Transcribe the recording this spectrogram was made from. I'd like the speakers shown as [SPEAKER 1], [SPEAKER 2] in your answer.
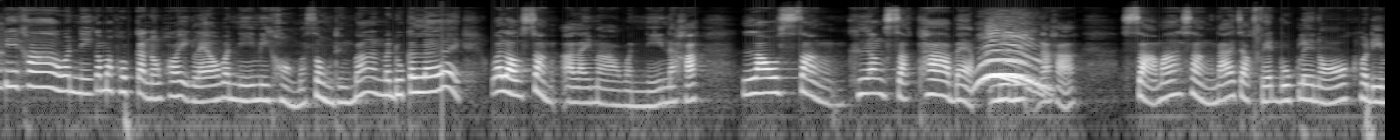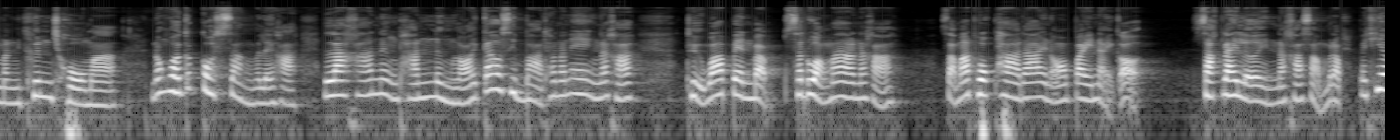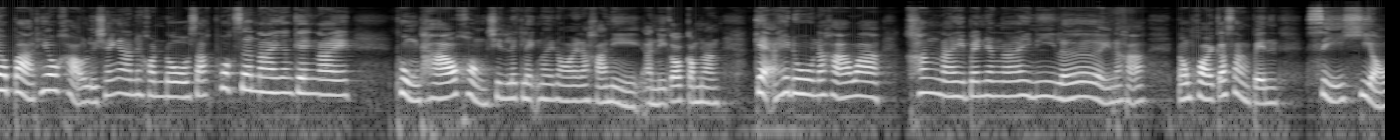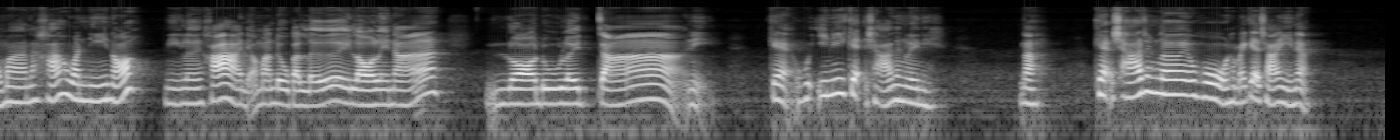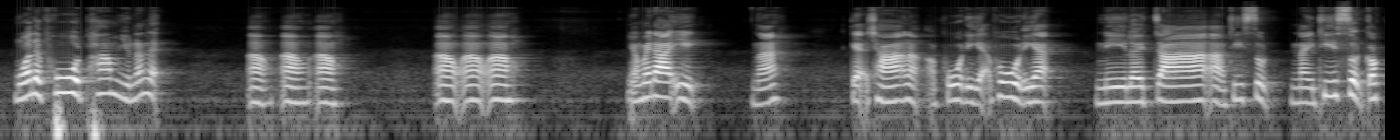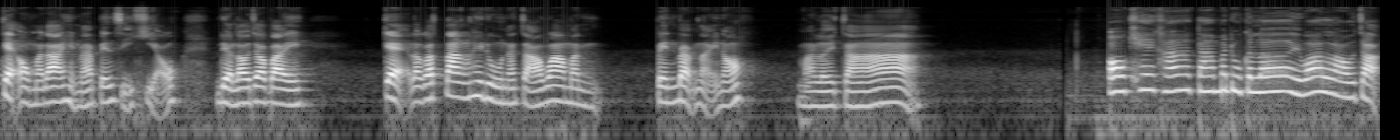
[SPEAKER 1] วัสดีค่ะ วันนี้ก็มาพบกับน้องพลอยอีกแล้ว วันนี้มีของมาส่งถึงบ้านมาดูกันเลย ว่าเราสั่งอะไรมาวันนี้นะคะ เราสั่งเครื่องซักผ้าแบบมินินะคะ สามารถสั่งได้จาก Facebook เลยเนาะพอดีมันขึ้นโชว์มา น้องพลอยก็กดสั่งไปเลยค่ะ ราคา 1,190 บาทเท่านั้นเองนะคะ ถือว่าเป็นแบบสะดวกมากนะคะ สามารถพกพาได้เนาะไปไหนก็ ซักได้เลยนะคะสำหรับไปเที่ยวป่าเที่ยวเขาหรือใช้งานในคอนโด ซักพวกเสื้อในกางเกงในถุงเท้าของชิ้นเล็ก ๆ น้อย ๆ นะคะ นี่ อันนี้ก็กำลังแกะให้ดูนะคะว่าข้างในเป็นยังไงนี่เลยนะคะ น้องพลอยก็สั่งเป็นสีเขียวมานะคะ วันนี้เนาะนี่เลยค่ะ เดี๋ยวมาดูกันเลย รอเลยนะ รอดูเลยจ้า นี่ แกะอุ๊ยอีนี่แกะช้าจังเลยนี่นะแกะช้าจังเลยโอ้โหทำไมแกะช้าอย่างนี้เนี่ย มัวแต่พูดพร่ำอยู่นั่นแหละอ้าวอ้าวอ้าวอ้าวอ้าวอ้าวยังไม่ได้อีกนะ แกะช้านะ่ะพูดอีกแกพูดอีกแกนี่เลยจ้าอะที่สุดในที่สุดก็แกะออกมาได้เห็นไหมเป็นสีเขียว เดี๋ยวเราจะไปแกะแล้วก็ตั้งให้ดูนะจ๊ะว่ามันเป็นแบบไหนเนาะมาเลยจ้า โอเคค่ะ ตามมาดูกันเลยว่าเราจะ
